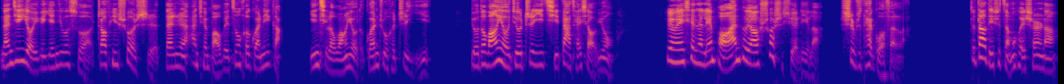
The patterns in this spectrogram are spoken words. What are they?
南京有一个研究所招聘硕士担任安全保卫综合管理岗，引起了网友的关注和质疑。有的网友就质疑其大材小用，认为现在连保安都要硕士学历了，是不是太过分了？这到底是怎么回事呢？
